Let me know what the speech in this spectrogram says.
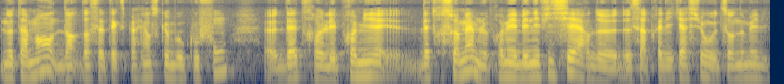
notamment dans, cette expérience que beaucoup font, euh, d'être les premiers, d'être soi-même le premier bénéficiaire de, sa prédication ou de son homélie.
